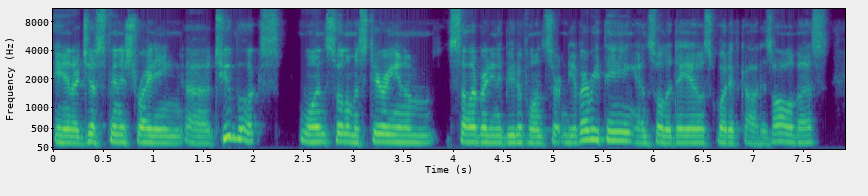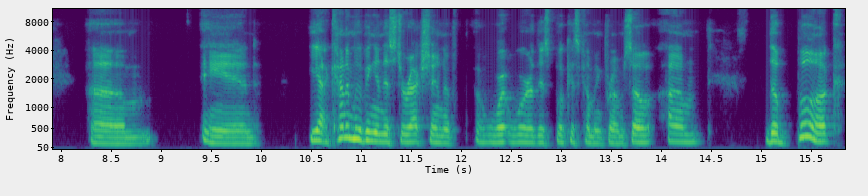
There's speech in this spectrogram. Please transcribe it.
And I just finished writing uh, two books one, Sola Mysterium, Celebrating the Beautiful Uncertainty of Everything, and Sola Deus, What If God is All of Us? Um, and yeah, kind of moving in this direction of, of where, where, this book is coming from. So um, the book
